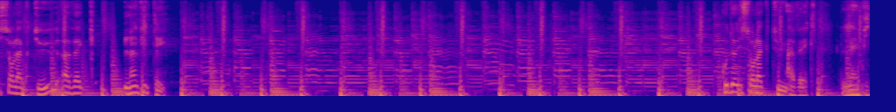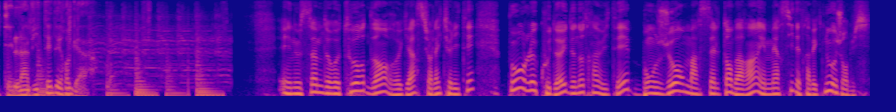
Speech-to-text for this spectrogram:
Coup d'œil sur l'actu avec l'invité. Coup d'œil sur l'actu avec l'invité. L'invité des regards. Et nous sommes de retour dans Regard sur l'actualité pour le coup d'œil de notre invité. Bonjour Marcel Tambarin et merci d'être avec nous aujourd'hui.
